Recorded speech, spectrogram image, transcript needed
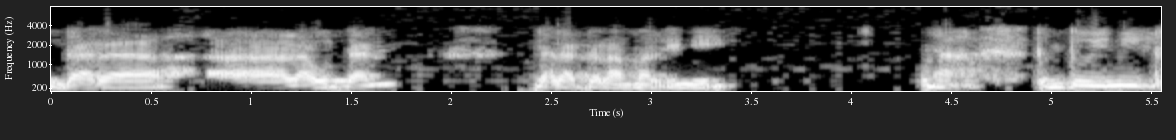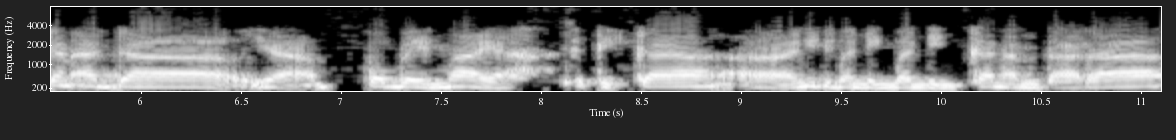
udara, uh, laut dan darat dalam hal ini. Nah, tentu ini kan ada ya problema ya ketika uh, ini dibanding-bandingkan antara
